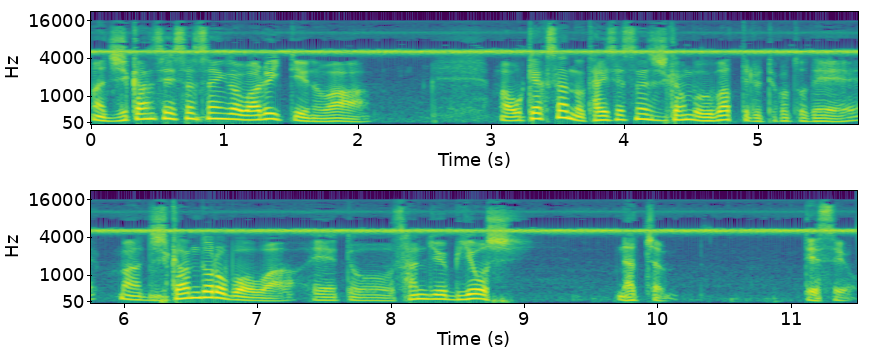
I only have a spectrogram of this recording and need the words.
まあ時間生産性が悪いっていうのは、まあ、お客さんの大切な時間も奪ってるってことで、まあ、時間泥棒は、えっ、ー、と、三流美容師になっちゃうんですよ。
